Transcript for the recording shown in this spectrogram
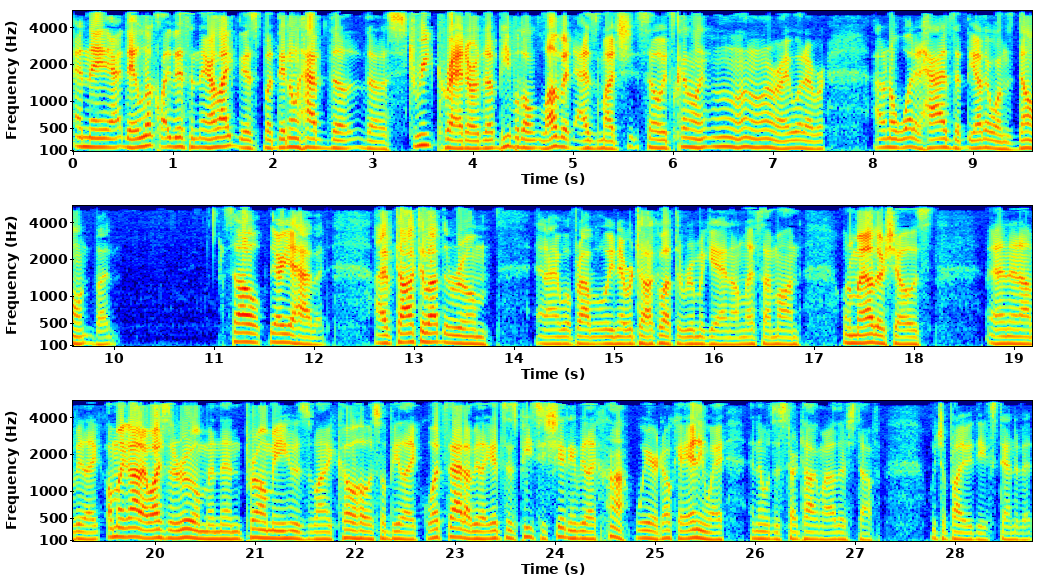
and they they look like this and they're like this, but they don't have the the street cred or the people don't love it as much. So it's kind of like, oh, know, all right, whatever. I don't know what it has that the other ones don't, but so there you have it. I've talked about the room, and I will probably never talk about the room again unless I'm on one of my other shows and then I'll be like, "Oh my god, I watched The Room," and then Promi, who's my co-host, will be like, "What's that?" I'll be like, "It's this piece of shit," and he'll be like, "Huh, weird. Okay, anyway," and then we'll just start talking about other stuff, which will probably be the extent of it.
